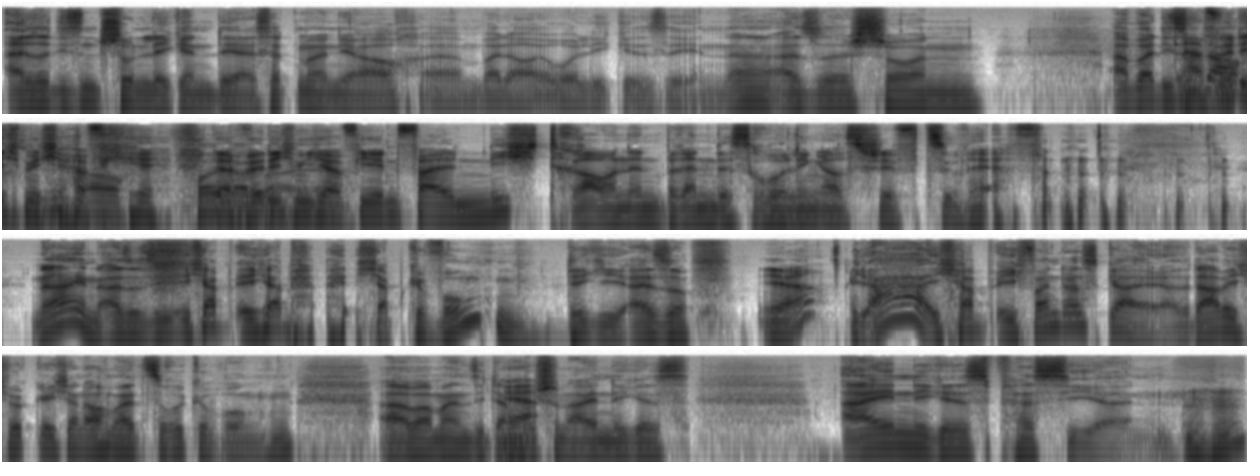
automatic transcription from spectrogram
Also die sind schon legendär. Das hat man ja auch ähm, bei der Euroleague gesehen. Ne? Also schon aber die da würde ich mich auf, je, da würde ich mich auf jeden Fall nicht trauen, ein brennendes Rolling aufs Schiff zu werfen. Nein, also sie, ich habe ich hab, ich hab gewunken, Diggi. Also ja, ja, ich hab, ich fand das geil. Also da habe ich wirklich dann auch mal zurückgewunken. Aber man sieht da ja. schon einiges, einiges passieren. Mhm.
